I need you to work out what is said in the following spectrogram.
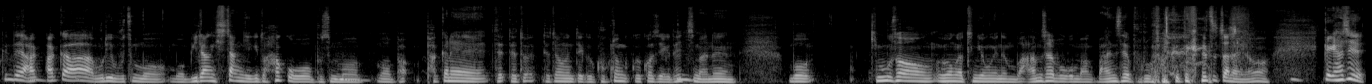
근데 아, 까 우리 무슨 뭐, 뭐 밀양 시장 얘기도 하고 무슨 뭐, 뭐 박근혜 대, 통령 때 그 국정교과서 얘기도 했지만은 뭐 김무성 의원 같은 경우에는 뭐 암살 보고 막 만세 부르고 막 그때 그랬었잖아요. 그러니까 사실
